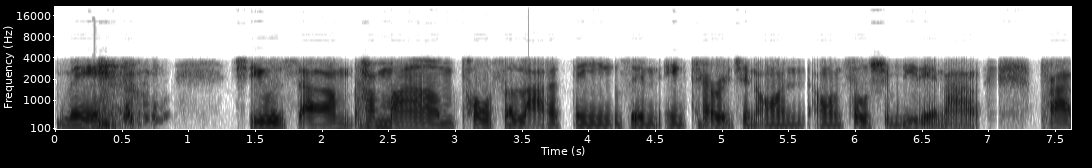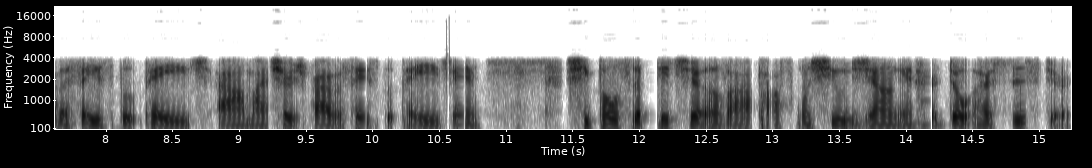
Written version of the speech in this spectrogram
man. she was um her mom posts a lot of things and encouraging on on social media and our private Facebook page, um our church private Facebook page and she posted a picture of our apostle when she was young and her do- her sister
